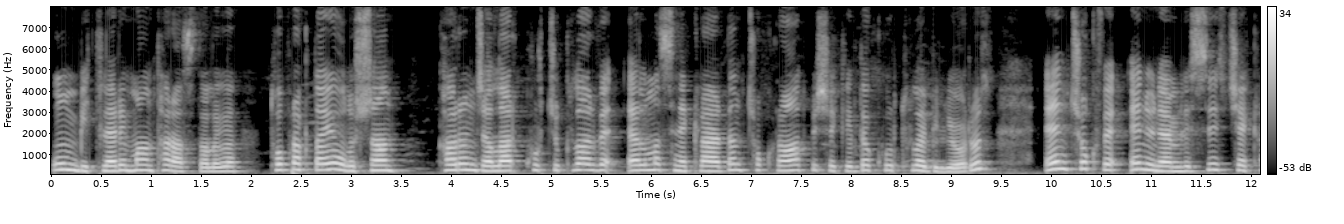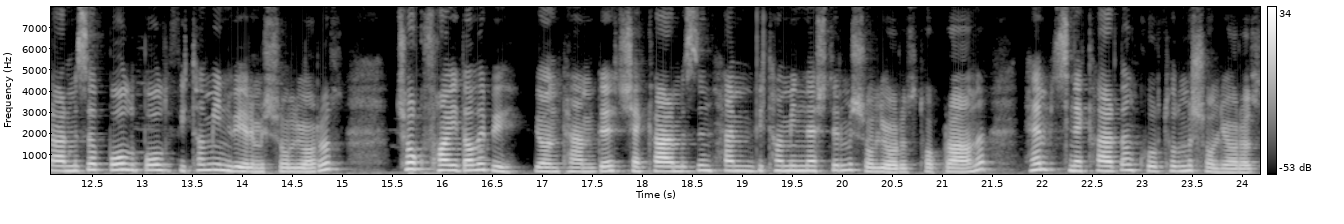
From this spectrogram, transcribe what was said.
un bitleri, mantar hastalığı, toprakta oluşan karıncalar, kurtçuklar ve elma sineklerden çok rahat bir şekilde kurtulabiliyoruz. En çok ve en önemlisi çiçeklerimize bol bol vitamin vermiş oluyoruz. Çok faydalı bir yöntemdi. Çiçeklerimizin hem vitaminleştirmiş oluyoruz toprağını hem sineklerden kurtulmuş oluyoruz.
